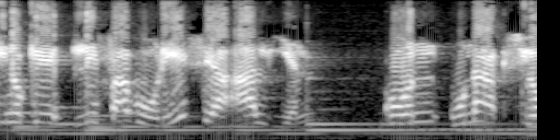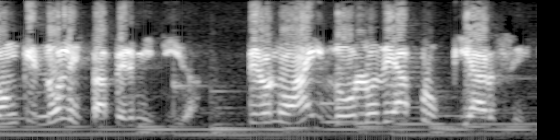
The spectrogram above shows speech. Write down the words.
sino que le favorece a alguien con una acción que no le está permitida. Pero no hay dolo de apropiarse.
